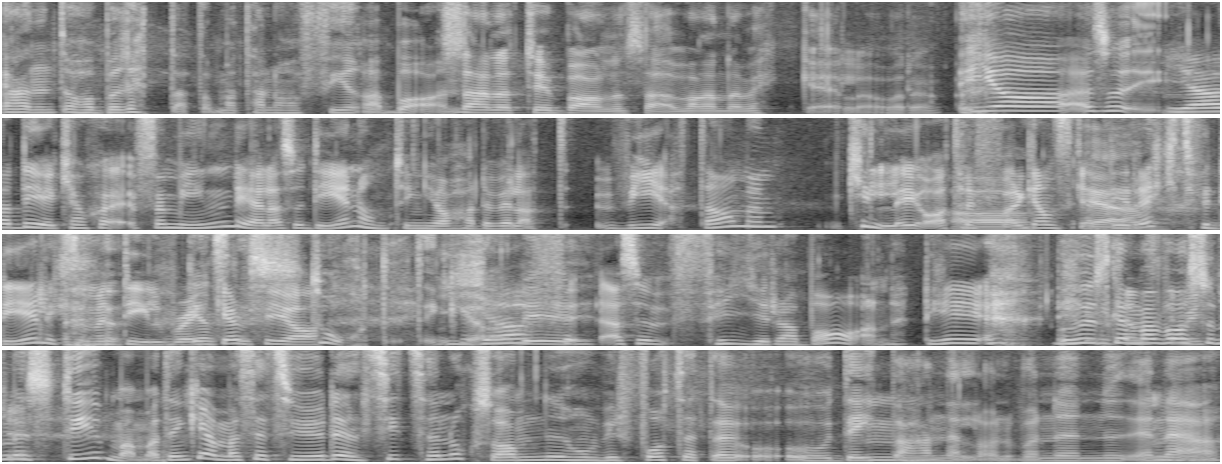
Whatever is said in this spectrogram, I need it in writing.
han inte har berättat om att han har fyra barn. Så han har typ barnen så här varannan vecka eller vadå? Ja, alltså... Ja, det är kanske, för min del, alltså det är någonting jag hade velat veta om en kille jag träffar Ja, ganska ja. direkt. För det är liksom en dealbreaker. Ganska för jag, stort, tänker jag. Ja, Det- för, alltså fyra barn. Det, är- det Och hur ska man vara som en mycket. styvmamma? Tänker jag. Man sätter sig ju i den sitsen också om nu hon vill fortsätta och, dejta Mm. han eller vad det nu än är.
